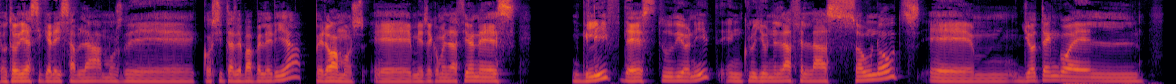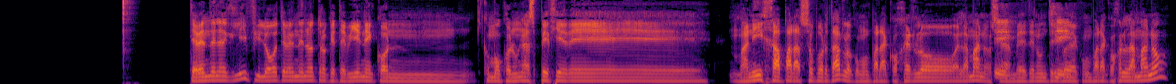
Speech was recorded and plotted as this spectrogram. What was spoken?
Otro día, si queréis, hablamos de cositas de papelería, pero vamos, eh, mi recomendación es Glyph de Studio Knit, incluye un enlace en las show notes. Eh, yo tengo el, te venden el Glyph y luego te venden otro que te viene con como con una especie de manija para soportarlo, como para cogerlo en la mano, o sea, en vez de tener un trípode como para cogerlo en la mano,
